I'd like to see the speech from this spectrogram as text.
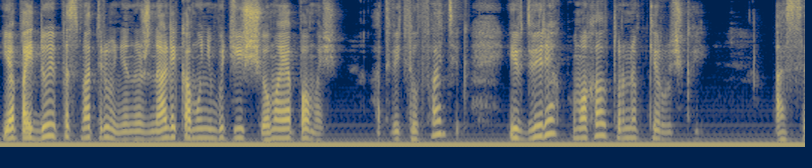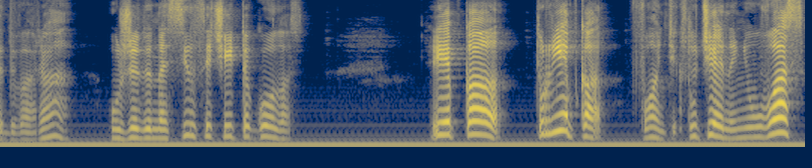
я пойду и посмотрю, не нужна ли кому-нибудь еще моя помощь», — ответил Фантик и в дверях помахал Турнепке ручкой. А со двора уже доносился чей-то голос. «Репка, Турепка! Фантик, случайно не у вас?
